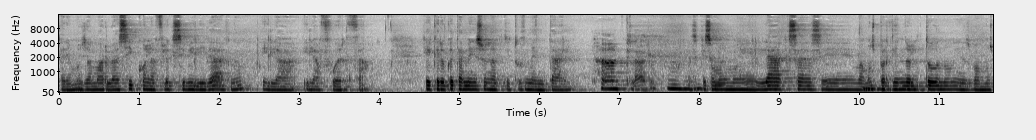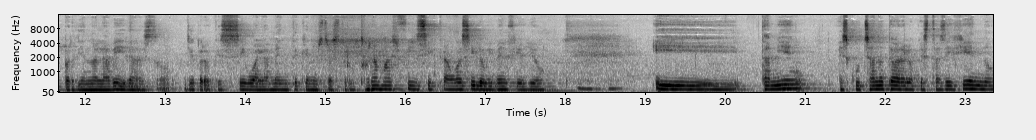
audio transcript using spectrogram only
queremos llamarlo así, con la flexibilidad ¿no? y, la, y la fuerza, que creo que también es una actitud mental Ah, claro. Es que somos muy laxas, eh, vamos perdiendo el tono y nos vamos perdiendo en la vida. Esto yo creo que es igualmente que nuestra estructura más física, o así lo vivencio yo. Y también, escuchándote ahora lo que estás diciendo,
